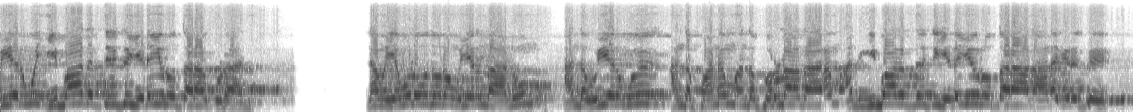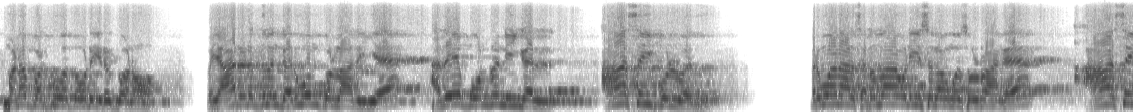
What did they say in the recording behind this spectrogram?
உயர்வு இபாதத்திற்கு இடையூறு தரக்கூடாது. நம்ம எவ்வளவு தூரம் உயர்ந்தாலும் அந்த உயர்வு அந்த பணம் அந்த பொருளாதாரம் அது இபாதத்துக்கு இடையூறு தராத அளவிற்கு மனப்பக்குவத்தோடு இருக்கணும். இப்ப யாரிடத்திலும் கர்வம் கொள்ளாதீங்க. அதே போன்று நீங்கள் ஆசை கொள்வது. பெருமானார் ஸல்லல்லாஹு அலைஹி அவங்க சொல்றாங்க ஆசை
